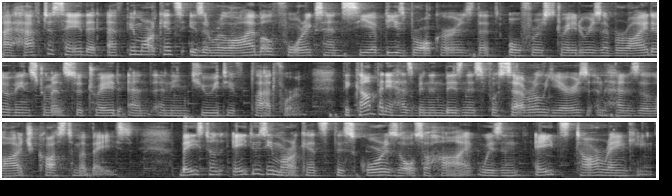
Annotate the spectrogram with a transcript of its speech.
I have to say that FP Markets is a reliable Forex and CFDs brokers that offers traders a variety of instruments to trade and an intuitive platform. The company has been in business for several years and has a large customer base. Based on AtoZ Markets, the score is also high with an 8-star ranking.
